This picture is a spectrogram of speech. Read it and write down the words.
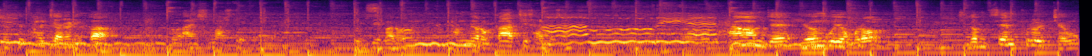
절대 팔지 않으니까 그 안심하시도록 합니다. 이게 바로 항묘로 까치 살모사 항암제 연구용으로 지금 샘플을 제공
